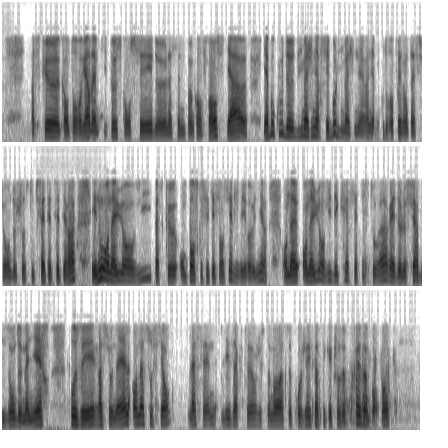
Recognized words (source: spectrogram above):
Parce que quand on regarde un petit peu ce qu'on sait de la scène punk en France, il y a, euh, y a beaucoup d'imaginaire. C'est beau l'imaginaire. hein, il y a beaucoup de représentations, de choses toutes faites, etc. Et nous, on a eu envie, parce que on pense que c'est essentiel, je vais y revenir, on a, on a eu envie d'écrire cette histoire et de le faire, disons, de manière posée, rationnelle, en associant la scène, les acteurs, justement, à ce projet. Et ça, c'est quelque chose de très important.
